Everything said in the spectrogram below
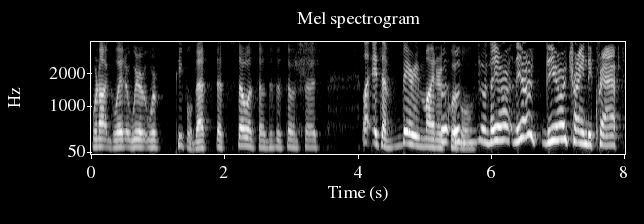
We're not glad we're we're people. That's that's so and so. This is so and so. It's like it's a very minor But- quibble. but they are they are they are trying to craft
